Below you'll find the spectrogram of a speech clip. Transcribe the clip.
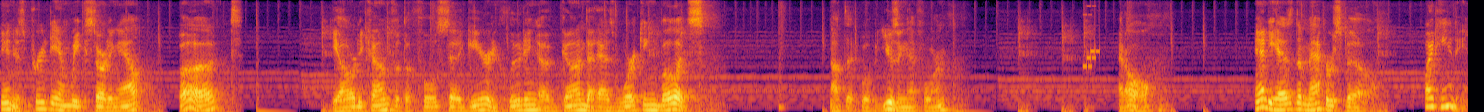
Shin is pretty damn weak starting out, but he already comes with a full set of gear, including a gun that has working bullets. Not that we'll be using that for him. At all. And he has the mapper spell. Quite handy.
